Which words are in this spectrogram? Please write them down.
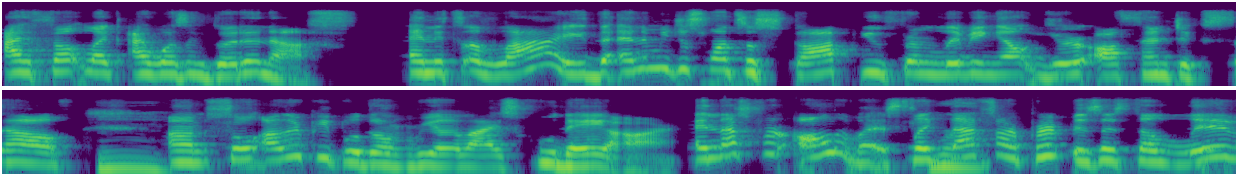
I felt like I wasn't good enough. And it's a lie. The enemy just wants to stop you from living out your authentic self Mm. um so other people don't realize who they are and that's for all of us like Right. that's our purpose is to live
